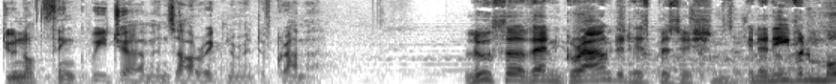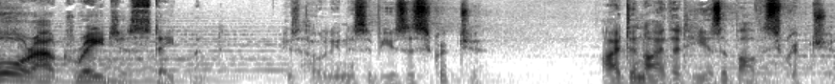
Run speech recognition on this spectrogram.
Do not think we Germans are ignorant of grammar. Luther then grounded his position in an even more outrageous statement. His Holiness abuses Scripture. I deny that he is above Scripture.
